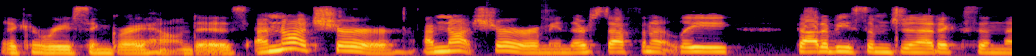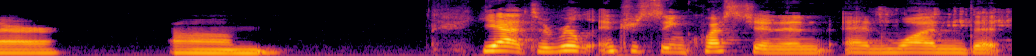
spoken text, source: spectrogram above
like a racing greyhound is. I'm not sure. I'm not sure. I mean, there's definitely got to be some genetics in there. Um, yeah, it's a real interesting question and, and one that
